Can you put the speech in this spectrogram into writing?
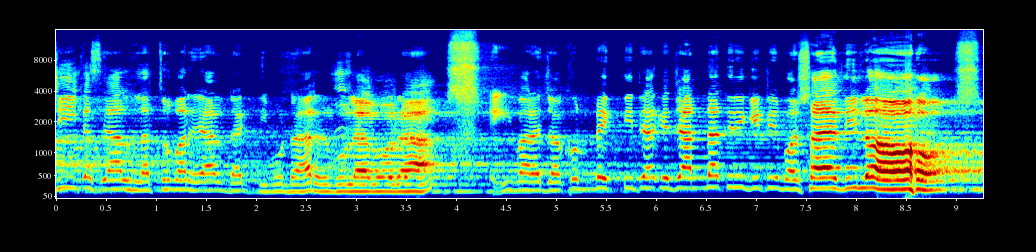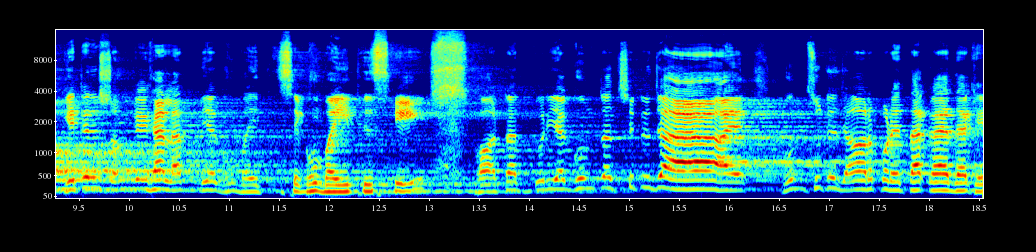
ঠিক আছে, আল্লাহ তোমারে আর ডাক দিব না আর বলাবো না। এইবারে যখন ব্যক্তিটাকে জান্নাতের গেটে বসায় দিল, গেটের সঙ্গে হেলান দিয়ে ঘুমাইতেছে, ঘুমাইতেছি। হঠাৎ করিয়া ঘুমটা ছুটে যায়। ঘুম ছুটে যাওয়ার পরে তাকায় দেখে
